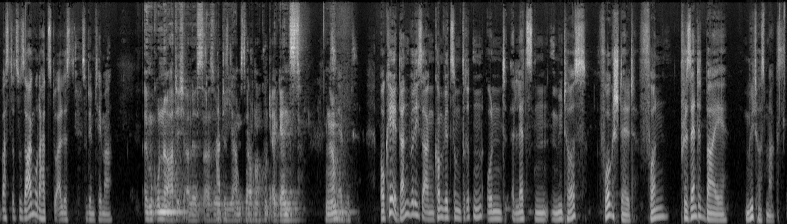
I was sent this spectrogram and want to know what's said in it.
was dazu sagen oder hattest du alles zu dem Thema? Im Grunde hatte ich alles. Also Hattest die haben es ja auch noch gut ergänzt. Ja. Sehr gut. Okay, dann würde ich sagen, kommen wir zum dritten und letzten Mythos. Vorgestellt von Presented by Mythos Max.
